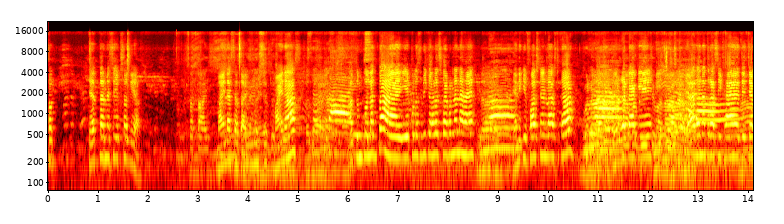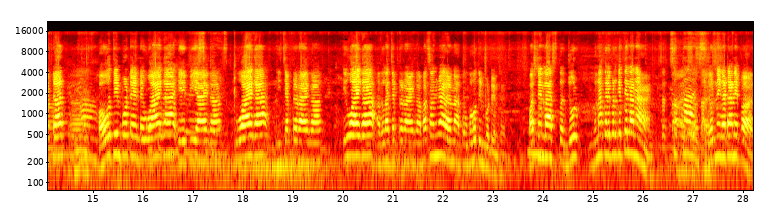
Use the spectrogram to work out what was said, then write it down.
तिहत्तर में से एक सौ गया। सत्ताईस। माइनस सत्ताईस। माइनस अब तुमको लगता है ए प्लस बी का होल स्क्वायर बनाना है? यानी कि फ़र्स्ट एंड लास्ट का? घटा के। याद है ना थोड़ा सिखाया है जो चैप्टर बहुत इंपॉर्टेंट है। वो आएगा एपी आएगा वो आएगा ये चैप्टर आएगा ये आएगा अगला चैप्टर आएगा। बात समझ में आ रहा है ना? तो बहुत इंपॉर्टेंट है। फ़र्स्ट एंड लास्ट जोड़ गुना करे पर कितने लाना है? जोड़ने घटाने पर।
